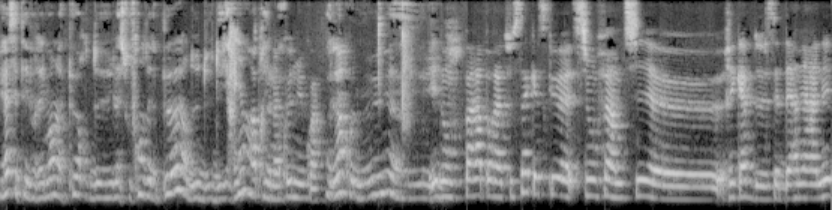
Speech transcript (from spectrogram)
Mais là, c'était vraiment la peur de la souffrance de la peur, de, de, de y a rien après. De l'inconnu, quoi. De L'inconnu. euh, Et donc, par rapport à tout ça, qu'est-ce que, si on fait un petit euh, récap de cette dernière année,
